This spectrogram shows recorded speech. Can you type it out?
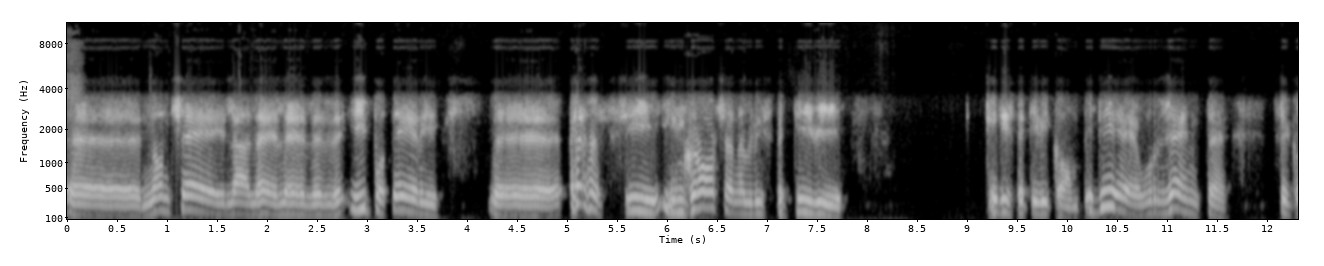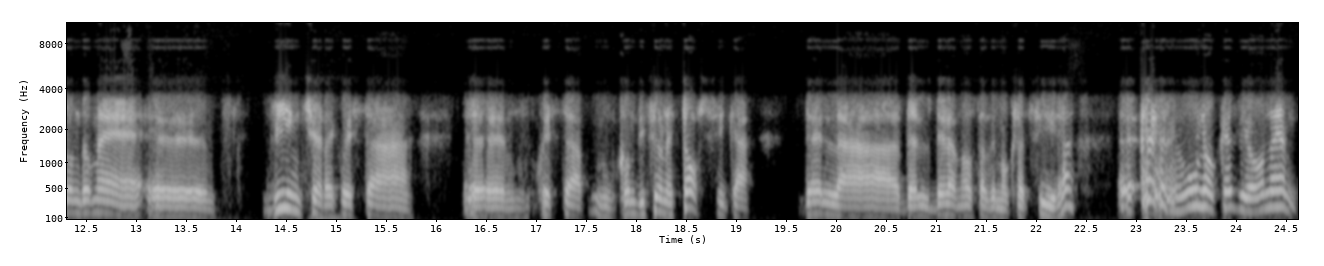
eh, non c'è la, le, le, le, i poteri si incrociano i rispettivi, i rispettivi compiti, è urgente secondo me eh, vincere questa, eh, questa, condizione tossica della, del, della nostra democrazia. Eh, un'occasione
